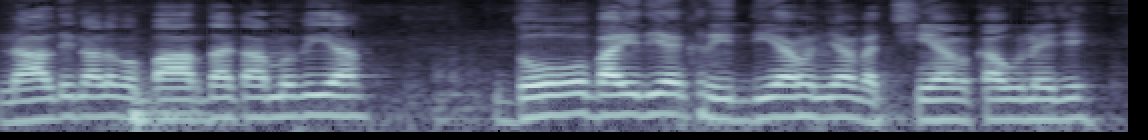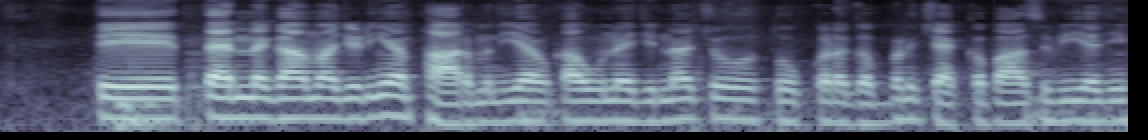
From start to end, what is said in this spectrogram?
ਨਾਲ ਦੀ ਨਾਲ ਵਪਾਰ ਦਾ ਕੰਮ ਵੀ ਆ। ਦੋ ਬਾਈ ਦੀਆਂ ਖਰੀਦੀਆਂ ਹੋਈਆਂ ਵੱਛੀਆਂ ਵਕਾਊ ਨੇ ਜੀ। ਤੇ ਤਿੰਨ ਗਾਵਾਂ ਜਿਹੜੀਆਂ ਫਾਰਮ ਦੀਆਂ ਵਕਾਊ ਨੇ ਜਿਨ੍ਹਾਂ ਚੋਂ ਤੋਕੜ ਗੱਬਣ ਚੈੱਕ ਪਾਸ ਵੀ ਆ ਜੀ।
